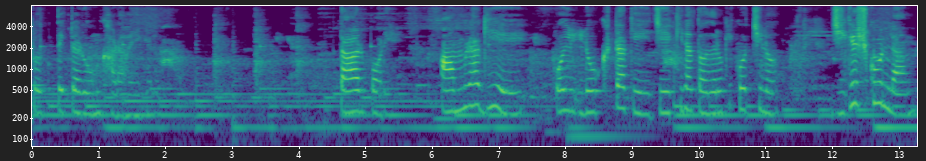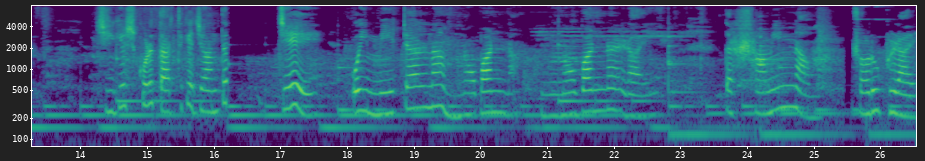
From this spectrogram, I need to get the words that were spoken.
প্রত্যেকটা রোম খাড়া হয়ে গেল। তারপরে আমরা গিয়ে ওই লোকটাকে যে কিনা তদারকি করছিল, জিজ্ঞেস করলাম। জিজ্ঞেস করে তার থেকে জানতে যে ওই মেয়েটার নাম নবান্না নবান্না রায়। তার স্বামীর নাম স্বরূপ রায়।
